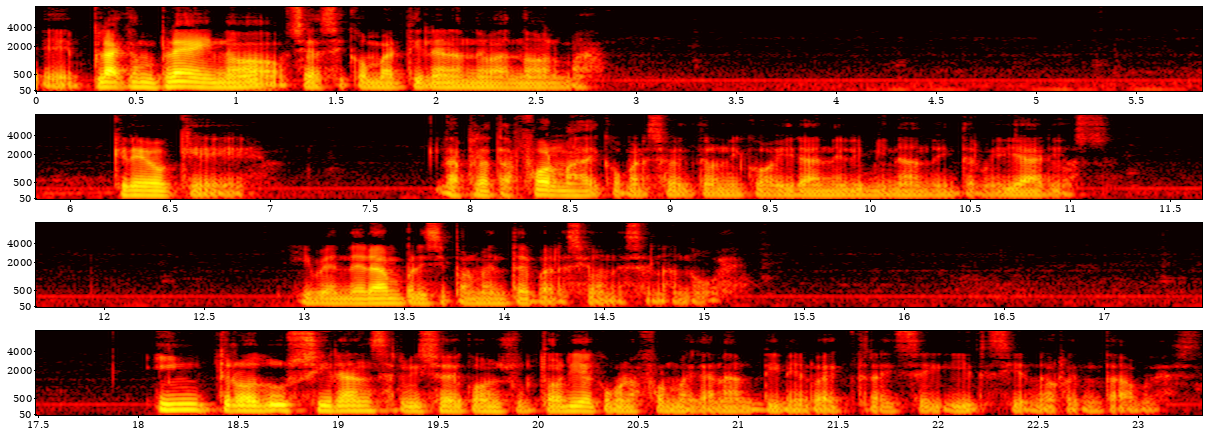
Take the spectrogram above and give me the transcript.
eh, plug and play, ¿no? O sea, se convertirá en una nueva norma. Creo que las plataformas de comercio electrónico irán eliminando intermediarios y venderán principalmente versiones en la nube. Introducirán servicios de consultoría como una forma de ganar dinero extra y seguir siendo rentables.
